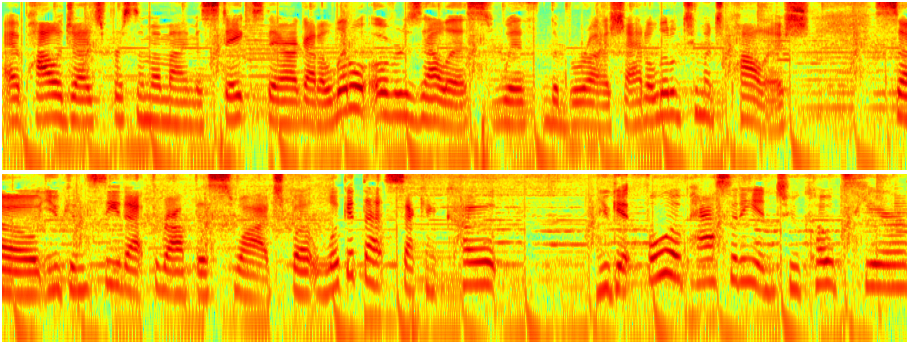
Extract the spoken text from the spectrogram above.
I apologize for some of my mistakes there. I got a little overzealous with the brush. I had a little too much polish. So you can see that throughout this swatch. But look at that second coat. You get full opacity in two coats here,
